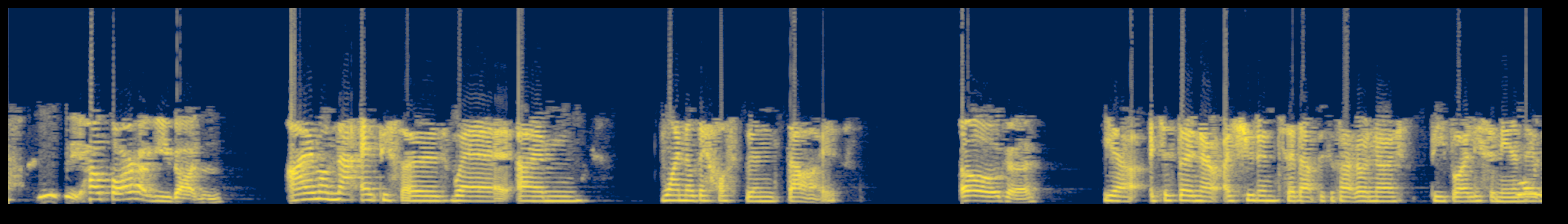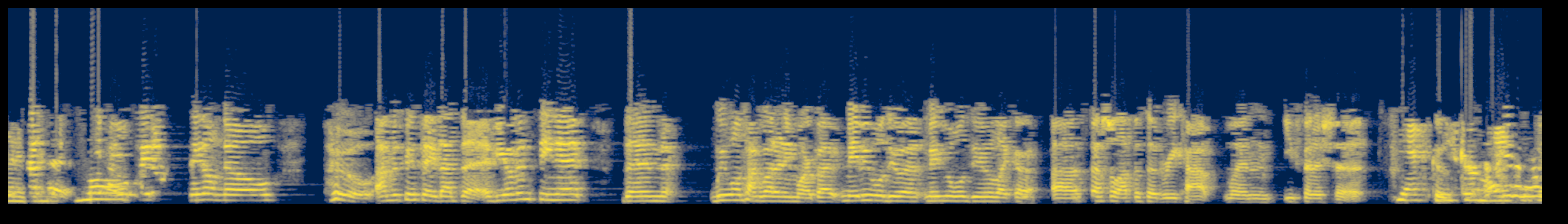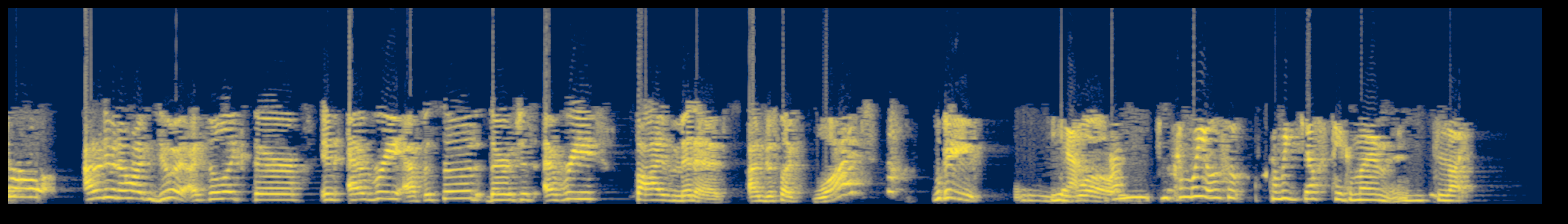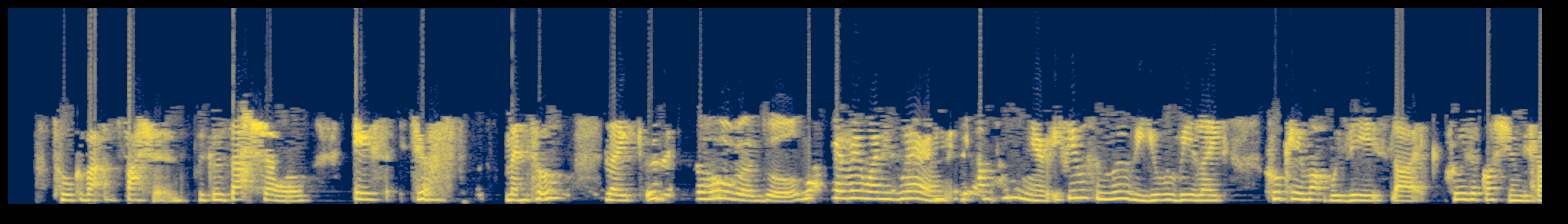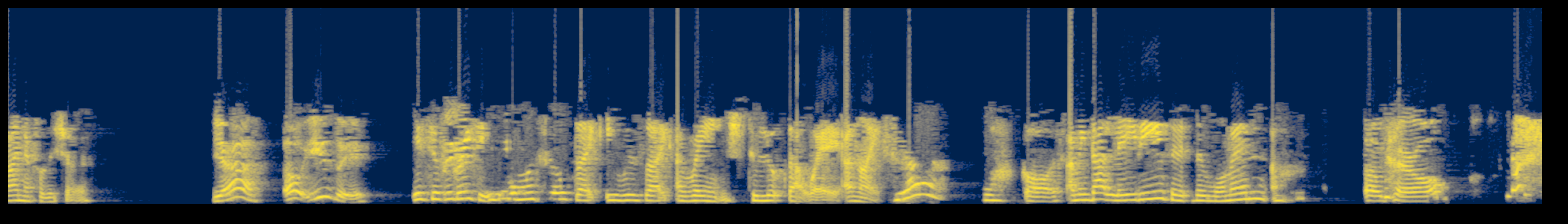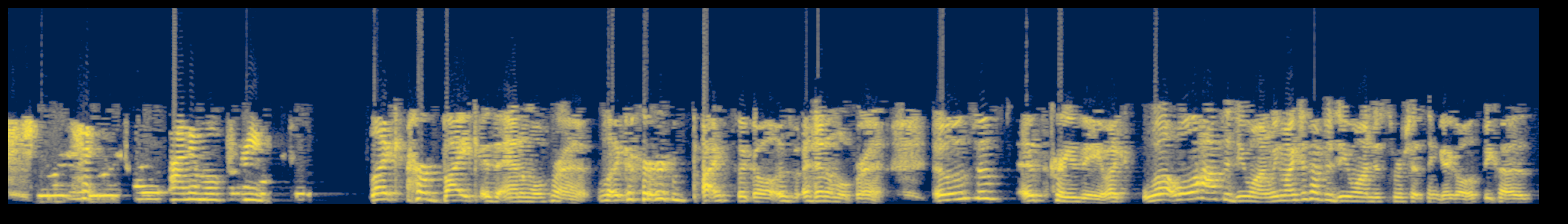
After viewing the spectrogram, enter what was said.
How far have you gotten? I'm on that episode where um one of the husbands dies. Oh, okay. Yeah, I just don't know. I shouldn't say that because I don't know if people are listening and they're going to be like, well, they don't. They don't know who. I'm just gonna say that's it. If you haven't seen it, then we won't talk about it anymore. But maybe we'll do a maybe we'll do like a, a special episode recap when you finish it. Yes, please come I don't even know how. I don't even know how I could do it. I feel like they're in every episode. They're just every five minutes. I'm just like, what? Wait. Yeah. Whoa. Um, can we also can we just take a moment to like talk about fashion because that show is just mental. Like it's so mental. what everyone is wearing. I'm telling you, if it was a movie, you would be like, who came up with this? Like, who's the costume designer for the show? Yeah. Oh, easy. It's just it- crazy. It almost feels like it was like arranged to look that way, and like, Yeah. oh god. I mean, that lady, the the woman, oh, Oh, Carol. She was head so animal print. like her bike is animal print. Like her bicycle is animal print. It was just it's crazy. Like we'll we'll have to do one. We might just have to do one just for shits and giggles because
